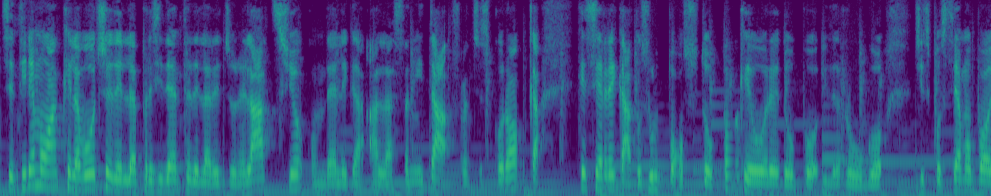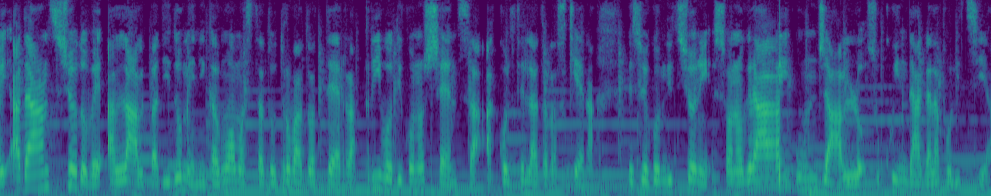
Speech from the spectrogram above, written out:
Sentiremo anche la voce del presidente della regione Lazio, con delega alla sanità, Francesco Rocca, che si è recato sul posto poche ore dopo il rogo. Ci spostiamo poi ad Anzio, dove all'alba di domenica un uomo è stato trovato a terra privo di conoscenza, accoltellato alla schiena. Le sue condizioni sono gravi, un giallo su cui indaga la polizia.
